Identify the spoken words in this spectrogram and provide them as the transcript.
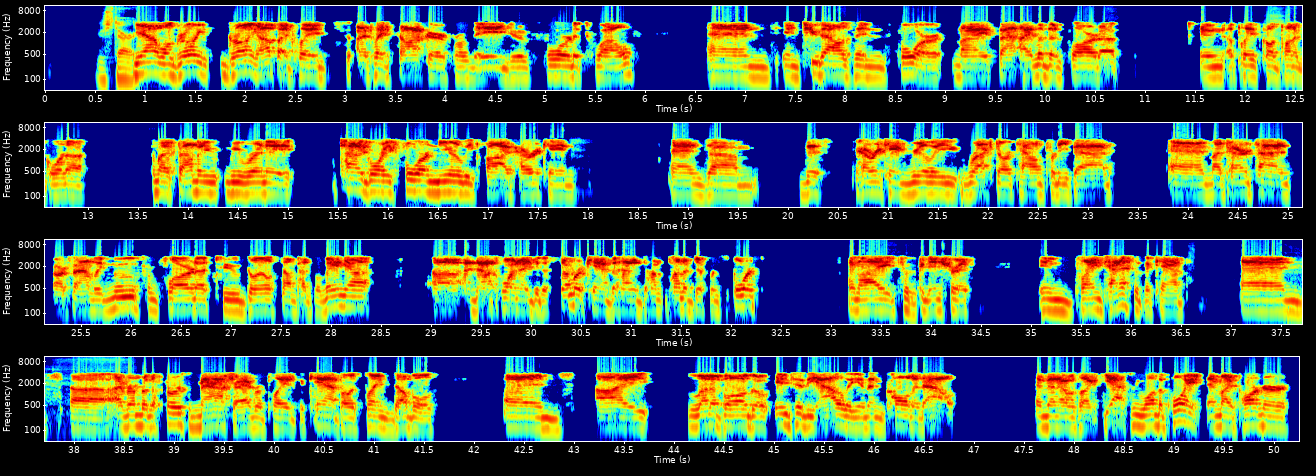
Your start. Yeah, well, growing growing up, I played I played soccer from the age of four to twelve, and in 2004, my fa- I lived in Florida in a place called Punta Gorda. So my family we were in a Category Four, nearly five hurricane, and um, this hurricane really wrecked our town pretty bad. And my parents had our family moved from Florida to Doylestown, Pennsylvania. Uh, at that point, I did a summer camp that had a ton, ton of different sports, and I took an interest in playing tennis at the camp. And uh, I remember the first match I ever played at the camp. I was playing doubles, and I let a ball go into the alley and then called it out. And then I was like, "Yes, we won the point." And my partner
